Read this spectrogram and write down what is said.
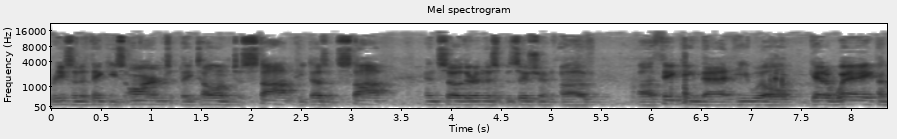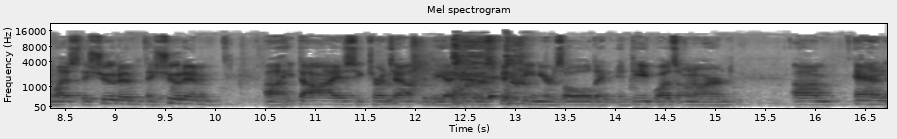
reason to think he's armed. They tell him to stop. He doesn't stop. And so they're in this position of uh, thinking that he will get away unless they shoot him. They shoot him. Uh, he dies. He turns out to be, I think it was 15 years old and indeed was unarmed. Um, and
